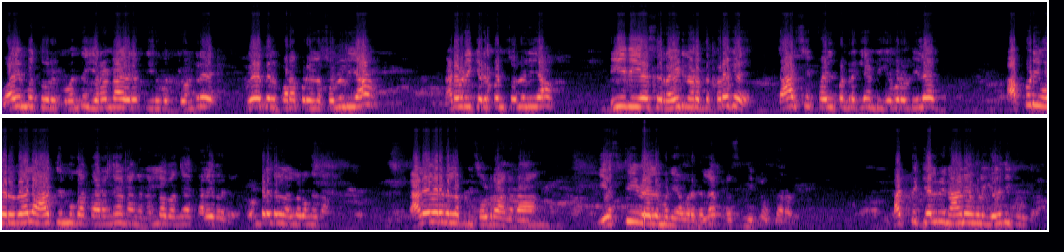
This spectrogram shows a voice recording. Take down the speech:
கோயம்புத்தூருக்கு வந்து இரண்டாயிரத்தி இருபத்தி ஒன்று தேர்தல் பரப்புரையில சொல்லலையா? நடவடிக்கை எடுப்பேன்னு சொல்லலையா? டிவிஎஸ் ரைடு நடந்த பிறகு சார்ஜ் ஃபைல் பண்றதுக்கு ஏன் எவ்வளவு டிலே அப்படி ஒருவேளை அதிமுக காரங்க நாங்க நல்லவங்க தலைவர்கள். தொண்டர்கள் நல்லவங்க தான். தலைவர்கள் அப்படி சொல்றாங்கன்னா எஸ்பி வேலுமணி அவர்களை பிரஸ் மீட்ல உட்கார பத்து கேள்வி நானே உங்களுக்கு எழுதி கொடுக்குறேன்.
